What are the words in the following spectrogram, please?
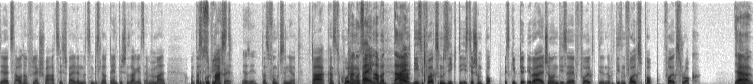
der jetzt auch noch vielleicht schwarz ist, weil dann wird es ein bisschen authentischer, sage ich jetzt einfach Mhm. mal, und das gut Street machst. Ja, das funktioniert. Da kannst du Kohle Kann gut sein, weil, aber da- weil diese Volksmusik, die ist ja schon Pop. Es gibt ja überall schon diese Volks, diesen Volkspop, Volksrock. Ja, Oder?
